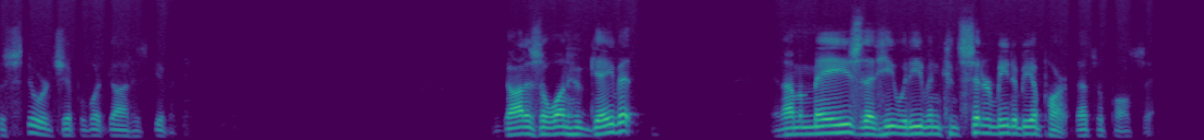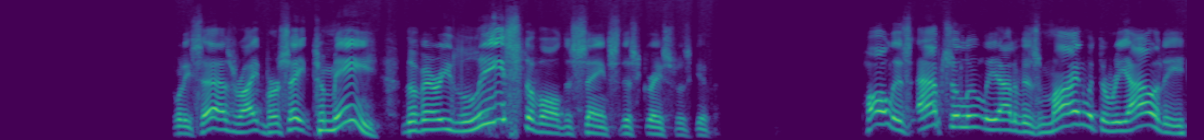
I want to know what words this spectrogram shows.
A stewardship of what God has given. God is the one who gave it. And I'm amazed that he would even consider me to be a part. That's what Paul's saying. That's what he says, right? Verse 8 To me, the very least of all the saints, this grace was given. Paul is absolutely out of his mind with the reality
